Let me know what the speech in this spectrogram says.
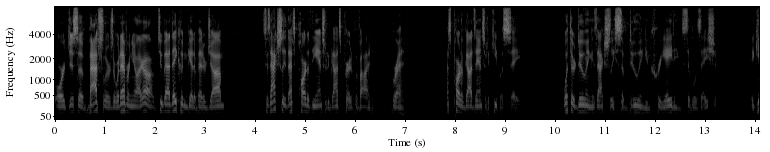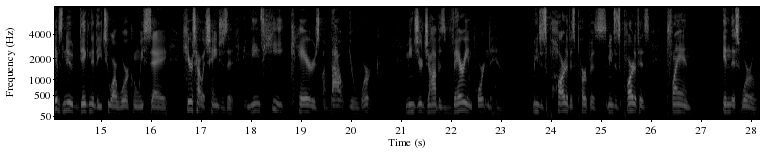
or just a bachelor's or whatever, and you're like, oh, too bad they couldn't get a better job says, actually, that's part of the answer to God's prayer to provide bread. That's part of God's answer to keep us safe. What they're doing is actually subduing and creating civilization. It gives new dignity to our work when we say, here's how it changes it. It means He cares about your work. It means your job is very important to Him. It means it's a part of His purpose. It means it's part of His plan in this world.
